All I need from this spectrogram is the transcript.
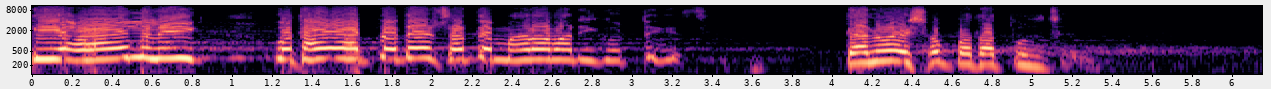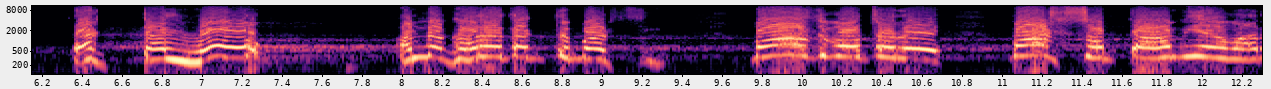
কি আওয়ামী লীগ কোথাও আপনাদের সাথে মারামারি করতে গেছি? কেন এসব কথা তুলছেন? একটা লোক আমরা ঘরে থাকতে পারছি। পাঁচ বছরে, পাঁচ সপ্তাহ আমি আমার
